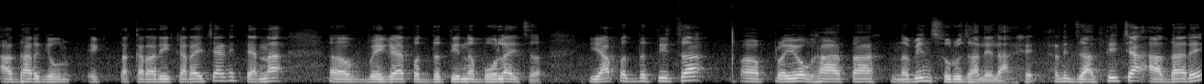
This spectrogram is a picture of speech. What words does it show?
आधार घेऊन एक तक्रारी करायच्या आणि त्यांना वेगळ्या पद्धतीनं बोलायचं. या पद्धतीचा प्रयोग हा आता नवीन सुरू झालेला आहे. आणि जातीच्या आधारे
